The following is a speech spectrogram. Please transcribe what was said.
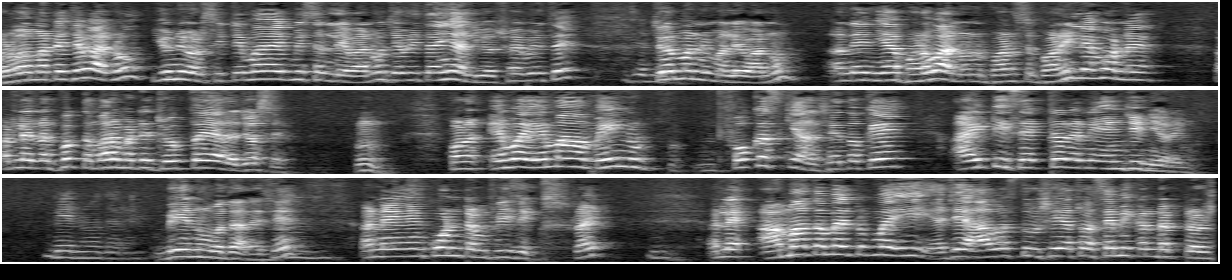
ભણવા માટે જવાનું યુનિવર્સિટીમાં એડમિશન લેવાનું જેવી રીતે અહીંયા લ્યો છો એવી રીતે જર્મનીમાં લેવાનું અને ત્યાં ભણવાનું ભણી લેવો ને એટલે લગભગ તમારા માટે જોબ તૈયાર જ હશે. હમ. પણ એમાં એમાં મેઇન ફોકસ ક્યાં છે? તો કે આઈટી સેક્ટર અને એન્જિનિયરિંગ બેન વધારે. છે. અને ક્વોન્ટમ ફિઝિક્સ રાઈટ એટલે આમાં તમે ટૂંકમાં એ જે આ વસ્તુ છે અથવા સેમિકન્ડક્ટર્સ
